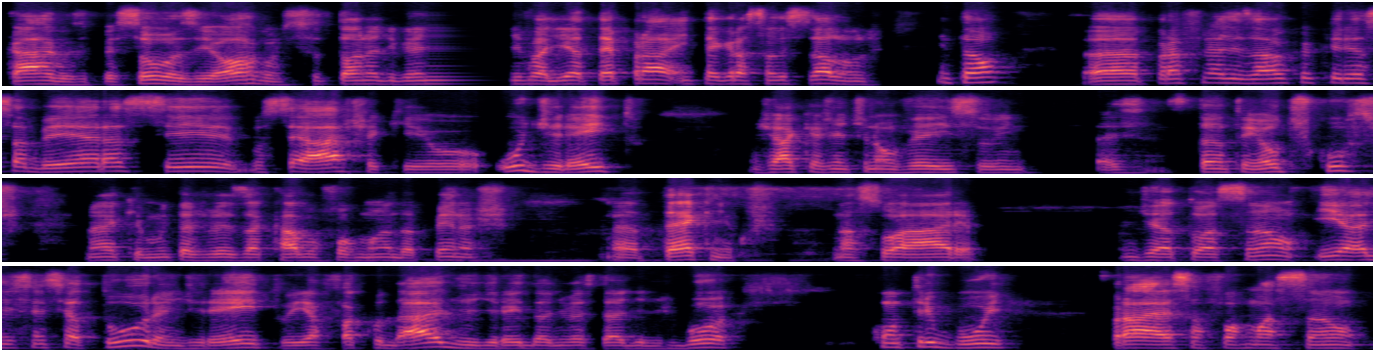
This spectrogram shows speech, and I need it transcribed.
cargos e pessoas e órgãos, se torna de grande valia até para a integração desses alunos. Então, uh, para finalizar, o que eu queria saber era se você acha que o, o direito já que a gente não vê isso em, tanto em outros cursos, né, que muitas vezes acabam formando apenas é, técnicos na sua área de atuação, e a licenciatura em Direito e a Faculdade de Direito da Universidade de Lisboa contribui para essa formação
